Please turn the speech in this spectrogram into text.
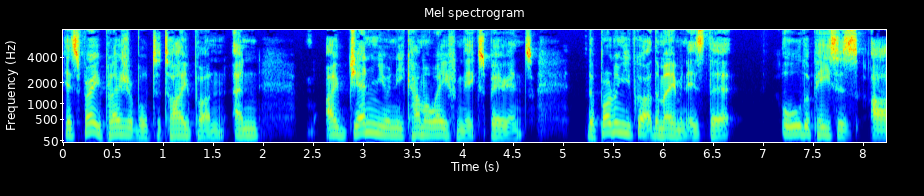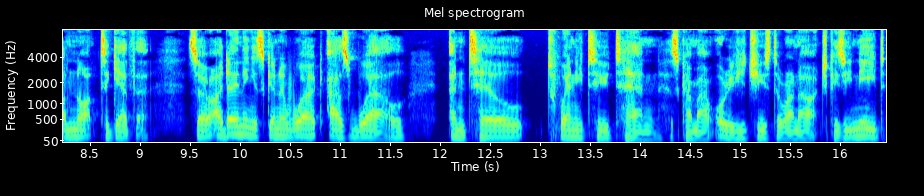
It's very pleasurable to type on. And I've genuinely come away from the experience. The problem you've got at the moment is that all the pieces are not together. So I don't think it's going to work as well until 2210 has come out, or if you choose to run Arch, because you need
